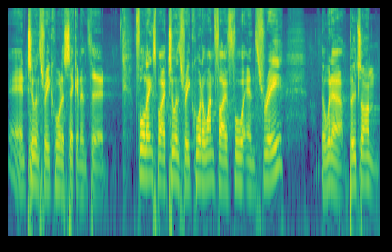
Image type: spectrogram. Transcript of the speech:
And two and three quarter second and third. Four lengths by two and three quarter. 154 and three. The winner, Boots On.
